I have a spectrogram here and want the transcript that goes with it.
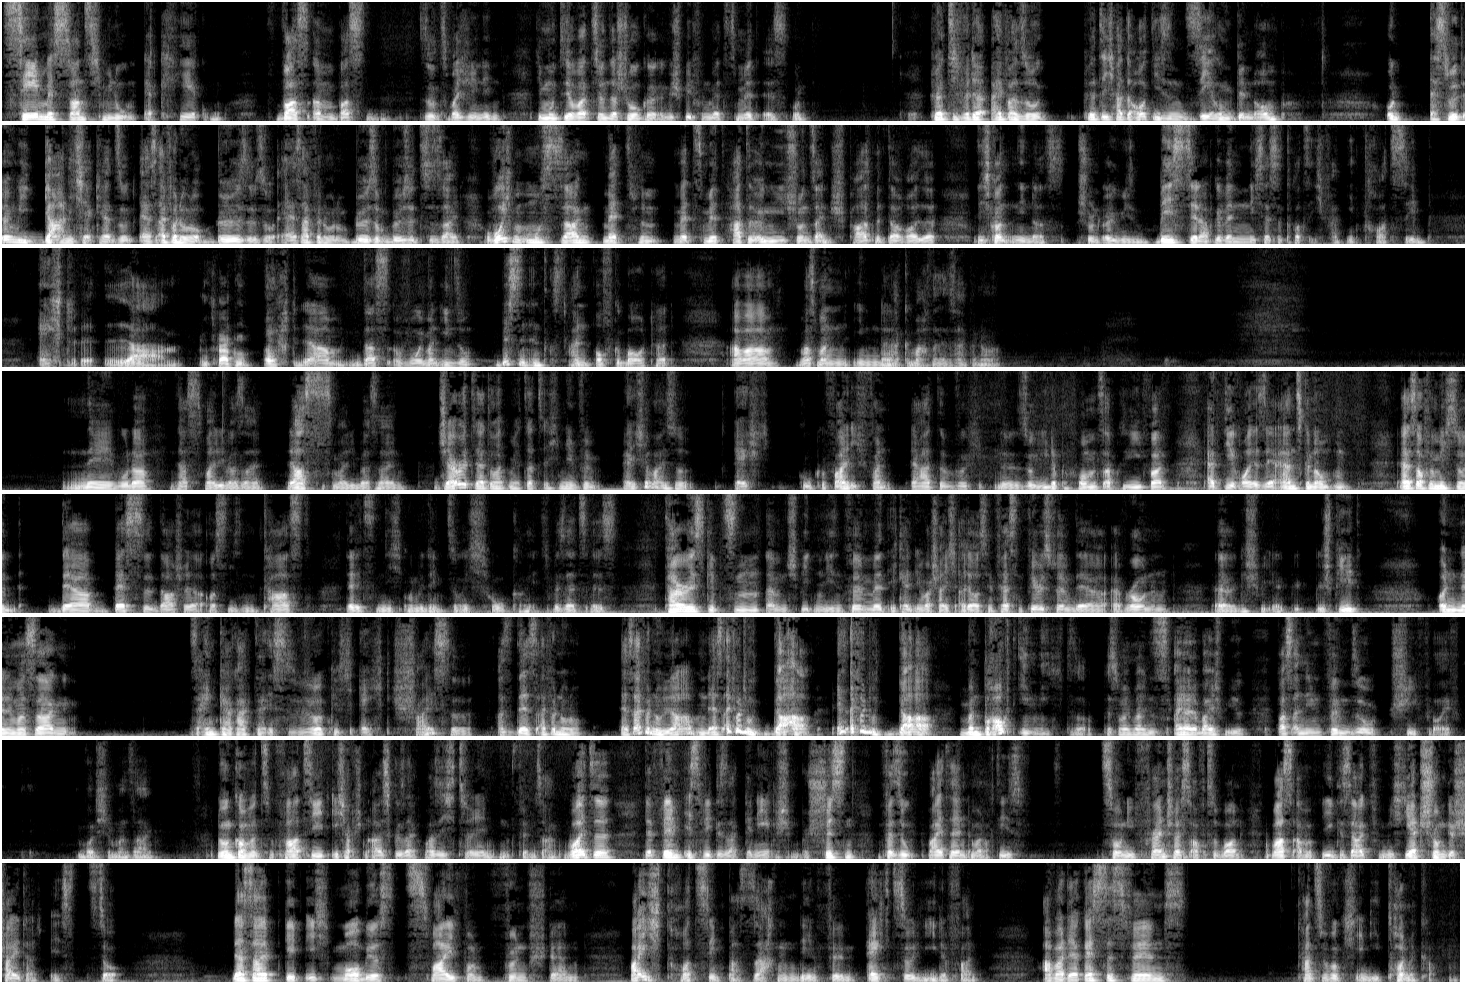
10 bis 20 Minuten Erklärung. Was, ähm, was so zum Beispiel den, die Motivation der Schurke gespielt von Matt Smith ist. Und plötzlich wird er einfach so, plötzlich hat er auch diesen Serum genommen und es wird irgendwie gar nicht erklärt. So, er ist einfach nur böse. So, er ist einfach nur böse, um böse zu sein. Obwohl ich muss sagen, Matt, Matt Smith hatte irgendwie schon seinen Spaß mit der Rolle. Und ich konnte ihn das schon irgendwie ein bisschen abgewinnen. Nichtsdestotrotz, ich fand ihn trotzdem echt lahm. Ich fand ihn echt lahm. Das, obwohl man ihn so ein bisschen interessant aufgebaut hat. Aber was man ihnen danach gemacht hat, ist einfach nur. Nee, Bruder, lass es mal lieber sein. Lass es mal lieber sein. Jared Leto hat mir tatsächlich in dem Film ehrlicherweise echt gut gefallen. Ich fand, er hatte wirklich eine solide Performance abgeliefert. Er hat die Rolle sehr ernst genommen und er ist auch für mich so der beste Darsteller aus diesem Cast, der jetzt nicht unbedingt so richtig hochkarätig besetzt ist. Tyrese Gibson ähm, spielt in diesem Film mit. Ihr kennt ihn wahrscheinlich alle aus dem Fast and Furious Film, der äh, Ronan äh, gespielt, äh, gespielt. Und dann muss ich sagen, sein Charakter ist wirklich echt scheiße. Also der ist einfach nur, er ist einfach nur da und er ist einfach nur da. Er ist einfach nur da. Man braucht ihn nicht. So. Das ist einer der Beispiele, was an dem Film so schief läuft. Wollte ich schon mal sagen. Nun kommen wir zum Fazit. Ich habe schon alles gesagt, was ich zu dem Film sagen wollte. Der Film ist, wie gesagt, generisch und beschissen und versucht weiterhin immer noch dieses Sony-Franchise aufzubauen, was aber, wie gesagt, für mich jetzt schon gescheitert ist. So. Deshalb gebe ich Morbius 2 von 5 Sternen, weil ich trotzdem ein paar Sachen in dem Film echt solide fand. Aber der Rest des Films kannst du wirklich in die Tonne kommen.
